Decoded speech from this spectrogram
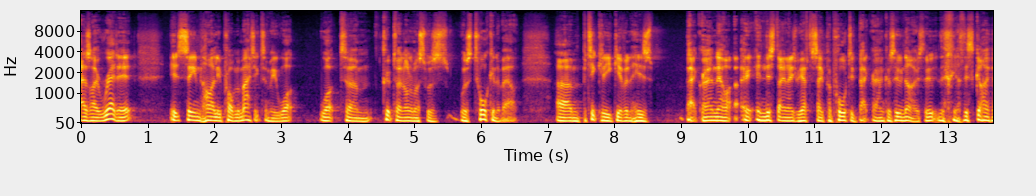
as I read it, it seemed highly problematic to me what what um, Crypto Anonymous was was talking about, um, particularly given his background. Now, in this day and age, we have to say purported background because who knows? This guy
